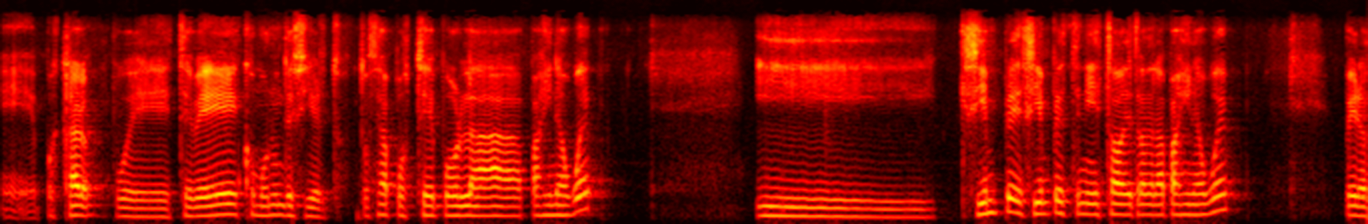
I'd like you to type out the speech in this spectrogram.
eh, pues claro, pues te ves como en un desierto. Entonces aposté por la página web y siempre, siempre tenía estado detrás de la página web pero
